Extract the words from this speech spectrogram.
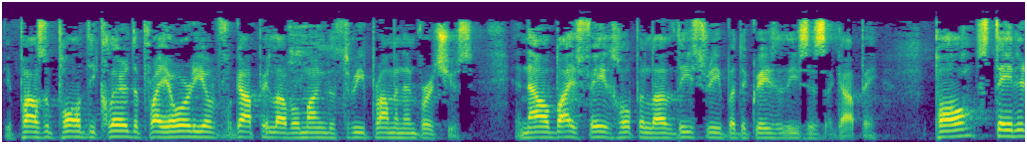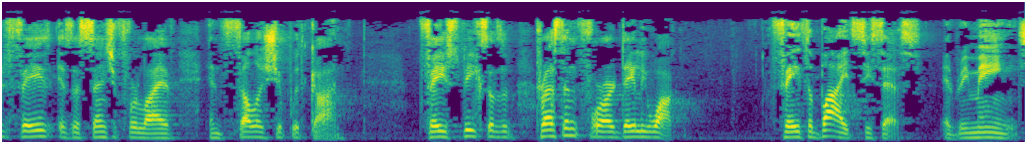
The Apostle Paul declared the priority of agape love among the three prominent virtues. And now abides faith, hope, and love, these three, but the greatest of these is agape. Paul stated faith is essential for life and fellowship with God. Faith speaks of the present for our daily walk. Faith abides, he says. It remains.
